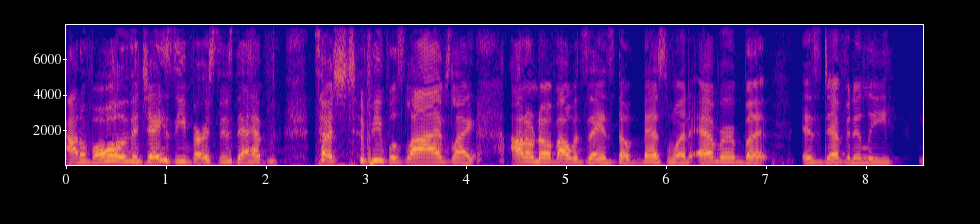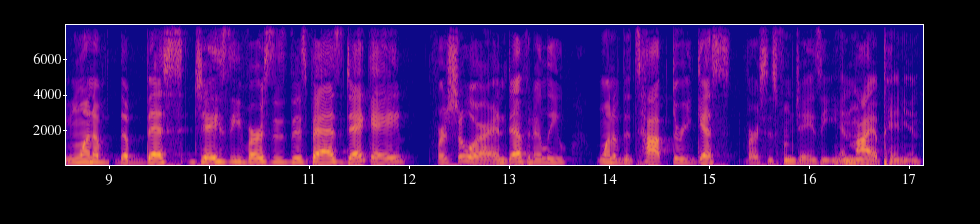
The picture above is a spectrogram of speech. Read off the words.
out of all of the Jay Z verses that have touched people's lives, like I don't know if I would say it's the best one ever, but it's definitely one of the best Jay Z verses this past decade for sure, and definitely one of the top three guest verses from Jay Z, in my opinion.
